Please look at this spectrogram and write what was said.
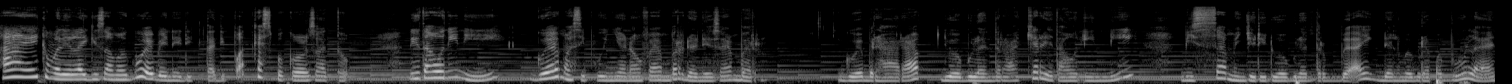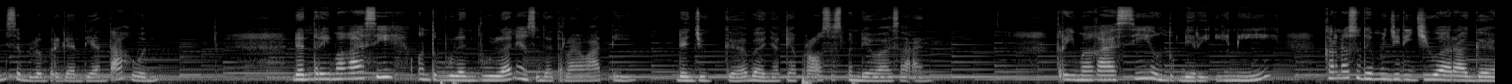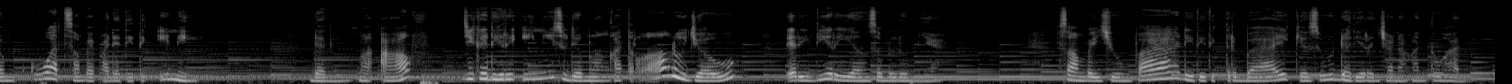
Hai, kembali lagi sama gue Benedikta di podcast pukul 1 Di tahun ini, gue masih punya November dan Desember Gue berharap dua bulan terakhir di tahun ini bisa menjadi dua bulan terbaik dalam beberapa bulan sebelum pergantian tahun. Dan terima kasih untuk bulan-bulan yang sudah terlewati dan juga banyaknya proses pendewasaan. Terima kasih untuk diri ini karena sudah menjadi jiwa raga yang kuat sampai pada titik ini. Dan maaf jika diri ini sudah melangkah terlalu jauh dari diri yang sebelumnya. Sampai jumpa di titik terbaik yang sudah direncanakan Tuhan.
